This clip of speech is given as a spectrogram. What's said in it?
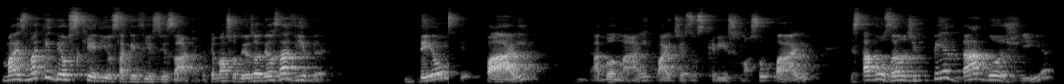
Mas não é que Deus queria o sacrifício de Isaac, porque nosso Deus é o Deus da vida. Deus, Pai, Adonai, Pai de Jesus Cristo, nosso Pai, estava usando de pedagogia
